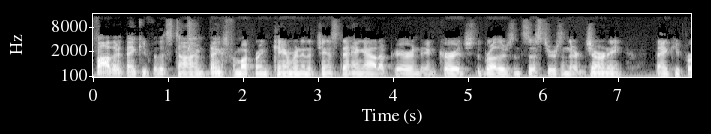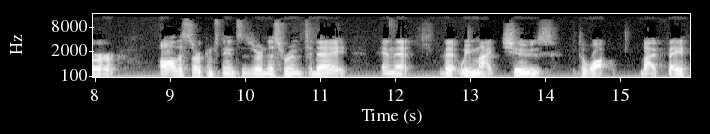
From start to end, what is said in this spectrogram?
Father, thank you for this time. Thanks for my friend Cameron and the chance to hang out up here and to encourage the brothers and sisters in their journey. Thank you for all the circumstances that are in this room today and that that we might choose to walk by faith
